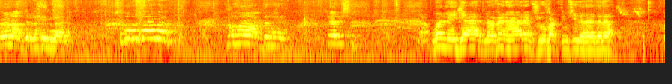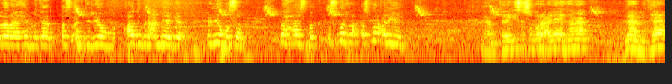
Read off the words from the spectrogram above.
وين عبد الرحيم الان؟ شو قدامك؟ ها عبد الرحيم. خير إيش فيك؟ والايجار لا فين هارب؟ شوفك تمشي ثلاثة لا. ولا رايحين مكان بس عندي اليوم. عادوا ابن عمي قال اليوم وصل بحاسبك اصبر اصبر علي لا متى قيس أصبر عليك أنا. لا متى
